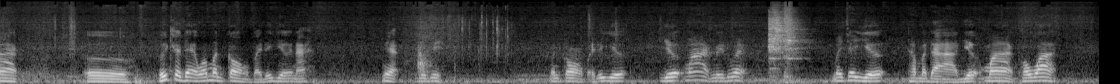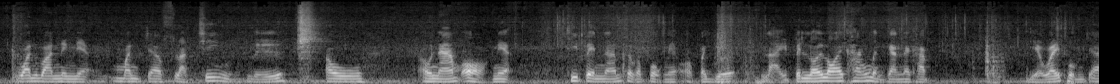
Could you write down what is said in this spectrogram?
มาก เออเฮ้ยแสดงว่ามันกรองไปได้เยอะนะ เนี่ยดูดิมันกรองไปได้เยอะ เยอะมากเลยด้วย ไม่ใช่เยอะธรรมดาเยอะมาก เพราะว่าวันวันหนึ่งเนี่ยมันจะฟลัดชิ่งหรือเอาเอาน้ำออกเนี่ยที่เป็นน้ำสกปรกเนี่ยออกไปเยอะไหลเป็นร้อยร้อยครั้งเหมือนกันนะครับ เดี๋ยวไว้ผมจะ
